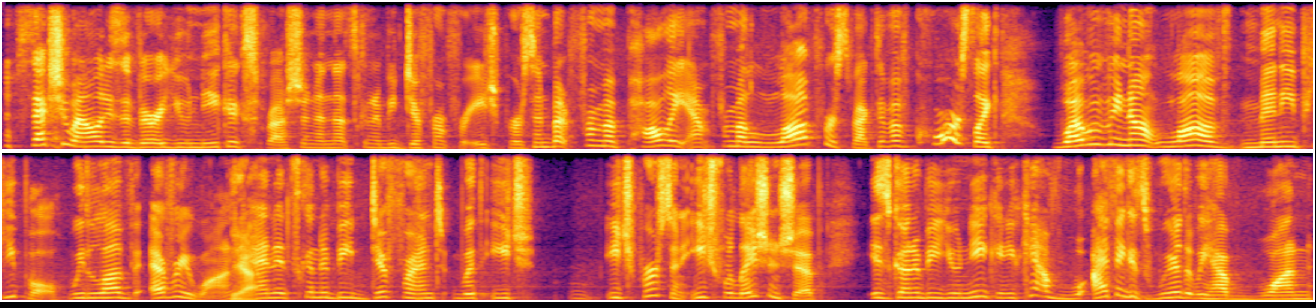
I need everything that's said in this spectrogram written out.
that's sexuality is a very unique expression, and that's going to be different for each person. But from a polyam, from a love perspective, of course, like why would we not love many people? We love everyone, Yeah. and it's going to be different with each each person each relationship is going to be unique and you can't have i think it's weird that we have one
